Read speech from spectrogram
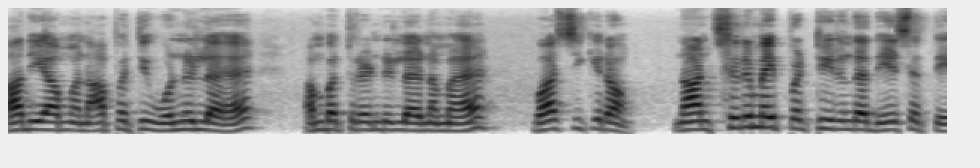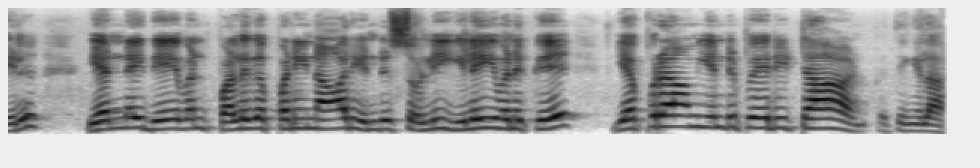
ஆதியாம நாற்பத்தி ஒன்றில் ஐம்பத்தி ரெண்டில் நம்ம வாசிக்கிறோம். நான் சிறுமைப்பட்டிருந்த தேசத்தில் என்னை தேவன் பழுக பண்ணினார் என்று சொல்லி இளையவனுக்கு எப்ராம் என்று பெயரிட்டான். பார்த்தீங்களா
